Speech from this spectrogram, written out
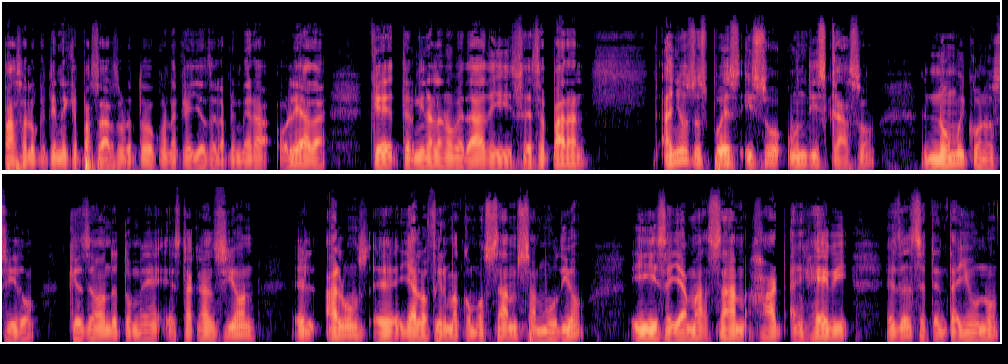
pasa lo que tiene que pasar, sobre todo con aquellas de la primera oleada, que termina la novedad y se separan. Años después hizo un discazo no muy conocido, que es de donde tomé esta canción. El álbum eh, ya lo firma como Sam Samudio y se llama Sam Hard and Heavy. Es del 71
